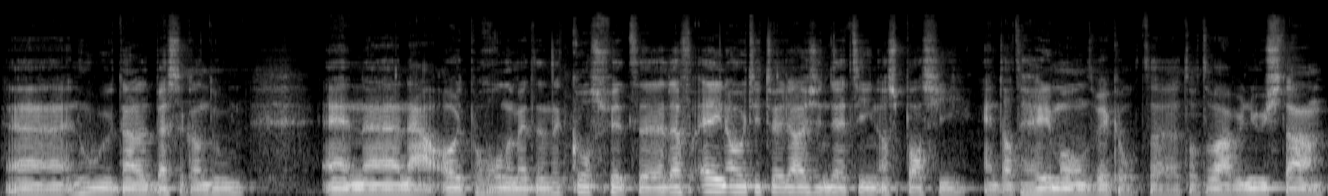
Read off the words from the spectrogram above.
en hoe je het nou het beste kan doen. En nou, ooit begonnen met een CrossFit Level 1 OT 2013 als passie. En dat helemaal ontwikkeld tot waar we nu staan.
